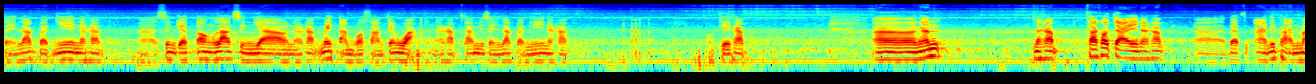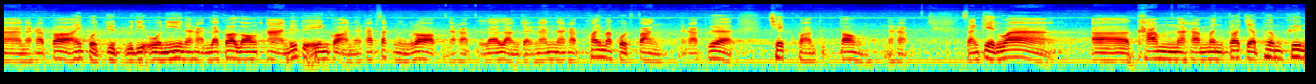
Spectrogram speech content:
สัญลักษณ์แบบนี้นะครับซึ่งจะต้องลากสียงยาวนะครับ ไม่ต่ำกว่า 3 จังหวะนะครับ ถ้ามีสัญลักษณ์แบบนี้นะครับโอเคครับงั้นนะครับถ้าเข้าใจนะครับแบบฝึกอ่านที่ผ่านมานะครับ ก็ให้กดหยุดวิดีโอนี้นะครับ แล้วก็ลองอ่านด้วยตัวเองก่อนนะครับ สักหนึ่งรอบนะครับ แล้วหลังจากนั้นนะครับ ค่อยมากดฟังนะครับ เพื่อเช็คความถูกต้องนะครับ สังเกตว่าคำนะครับมันก็จะเพิ่มขึ้น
